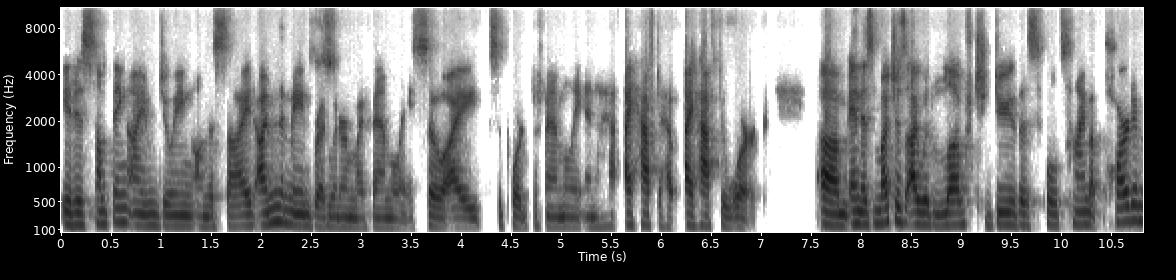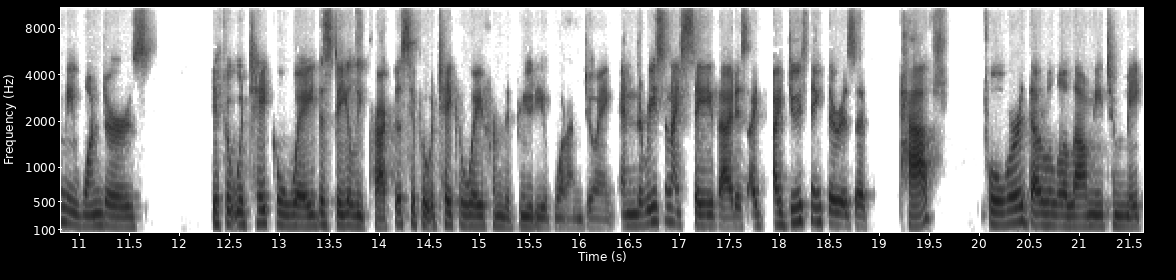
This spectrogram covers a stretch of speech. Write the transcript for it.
it is something I'm doing on the side. I'm the main breadwinner in my family, so I support the family, and I have to have I have to work. Um, and as much as I would love to do this full time, a part of me wonders if it would take away this daily practice, if it would take away from the beauty of what I'm doing. And the reason I say that is I, I do think there is a path forward that will allow me to make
